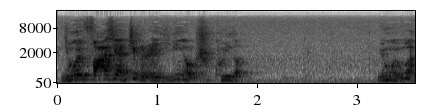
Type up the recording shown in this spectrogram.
你会发现这个人一定要吃亏的，明不明白？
